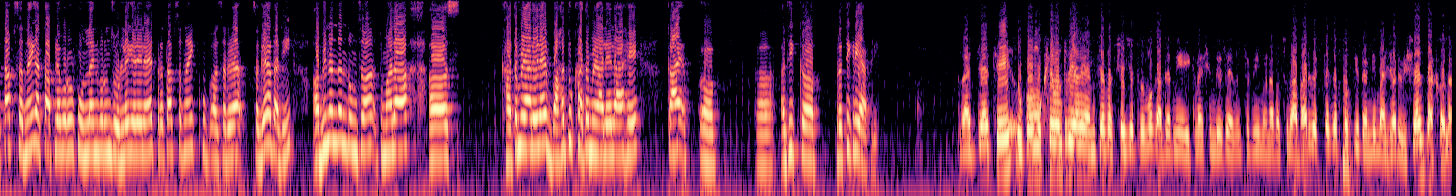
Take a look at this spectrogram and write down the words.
प्रताप सरनाईक आता आपल्याबरोबर फोन लाईन वरून जोडले गेलेले आहेत. प्रताप सरनाईक खूप सगळ्या सगळ्यात आधी अभिनंदन तुमचं. तुम्हाला खातं मिळालेलं आहे वाहतूक खातं मिळालेलं आहे. काय अधिक प्रतिक्रिया आपली? राज्याचे उपमुख्यमंत्री आणि आमच्या पक्षाचे प्रमुख आदरणीय एकनाथ शिंदे साहेबांचं मी मनापासून आभार व्यक्त करतो की त्यांनी माझ्यावर विश्वास दाखवला.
